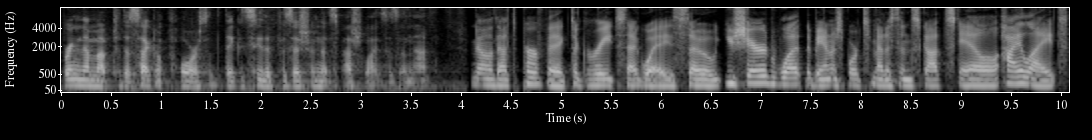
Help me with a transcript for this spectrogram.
bring them up to the second floor so that they could see the physician that specializes in that. No, that's perfect. A great segue. So, you shared what the Banner Sports Medicine Scottsdale highlights.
